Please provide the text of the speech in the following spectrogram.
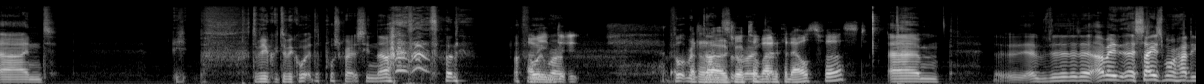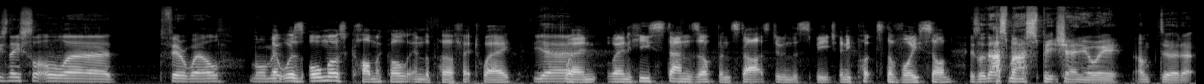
and he, do we do we go to the post credit scene now? I, don't- I mean, like we're, d- I like I don't know. Do you want to talk about anything else first? Um, uh, I mean, Sizemore had his nice little uh, farewell moment. It was almost comical in the perfect way yeah. when when he stands up and starts doing the speech and he puts the voice on. It's like that's my speech anyway. I'm doing it.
